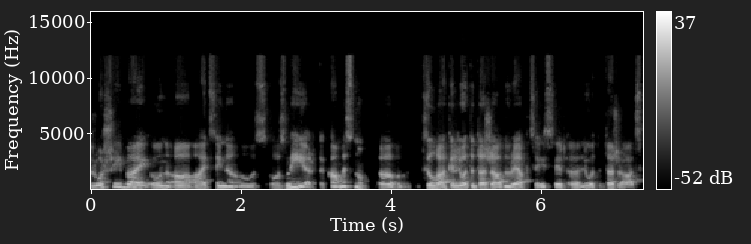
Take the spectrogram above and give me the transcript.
drošībai un aicina uz, uz mieru. Tā kā mēs, nu, cilvēki ir ļoti dažādi un reakcijas ir ļoti dažādas.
